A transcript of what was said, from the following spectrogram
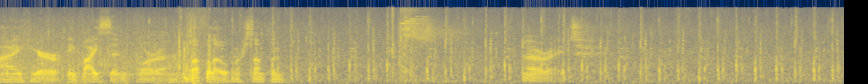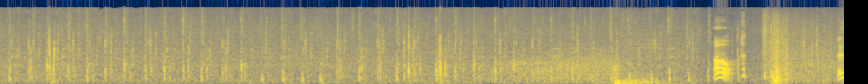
I hear a bison or a buffalo or something. Alright. Oh! This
